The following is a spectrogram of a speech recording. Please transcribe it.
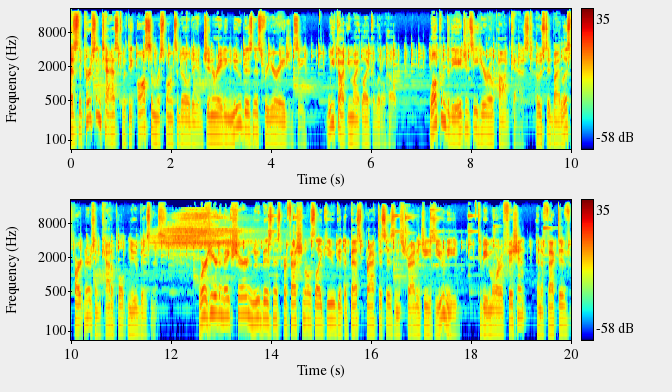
As the person tasked with the awesome responsibility of generating new business for your agency, we thought you might like a little help. Welcome to the Agency Hero podcast, hosted by List Partners and Catapult New Business. We're here to make sure new business professionals like you get the best practices and strategies you need to be more efficient and effective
